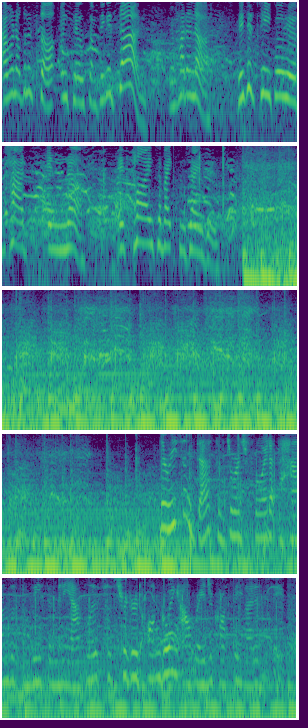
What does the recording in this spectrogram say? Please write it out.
and we're not going to stop until something is done. We've had enough. This is people who have had enough. It's time to make some changes. Recent death of George Floyd at the hands of police in Minneapolis has triggered ongoing outrage across the United States,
